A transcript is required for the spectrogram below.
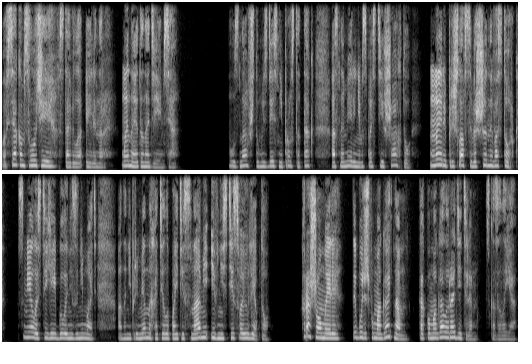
«Во всяком случае», — вставила Элинор, — «мы на это надеемся». Узнав, что мы здесь не просто так, а с намерением спасти шахту, Мэри пришла в совершенный восторг. Смелости ей было не занимать. Она непременно хотела пойти с нами и внести свою лепту. «Хорошо, Мэри, ты будешь помогать нам, как помогала родителям», — сказала я.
